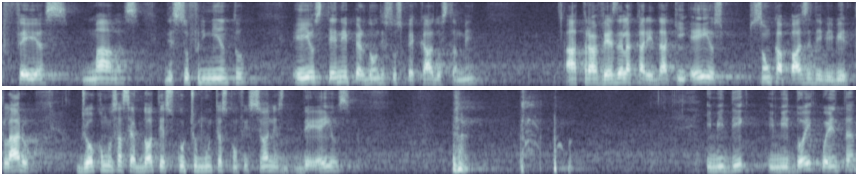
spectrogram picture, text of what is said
feias, malas, de sofrimento, eles têm perdão de seus pecados também, através da caridade que eles são capazes de viver. Claro, eu como sacerdote escuto muitas confissões de eles e me, di, e me dou conta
